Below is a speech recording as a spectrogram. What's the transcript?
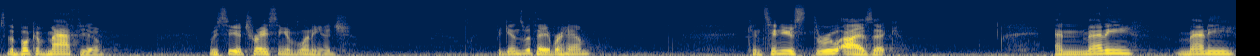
to the book of Matthew, we see a tracing of lineage. Begins with Abraham, continues through Isaac, and many, many,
